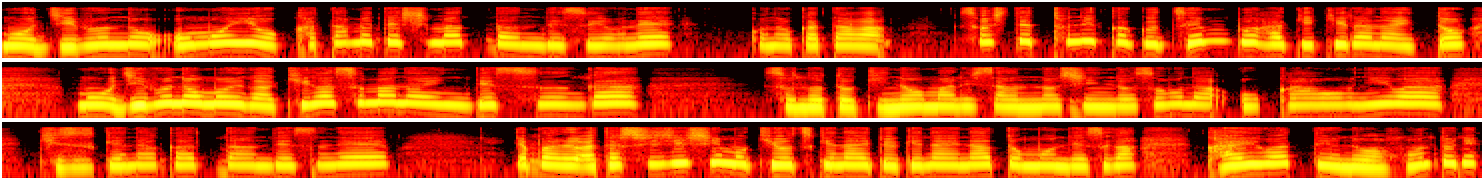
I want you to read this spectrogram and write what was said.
もう自分の思いを固めてしまったんですよね。この方は。そしてとにかく全部吐き切らないともう自分の思いが気が済まないんですがその時のマリさんのしんどそうなお顔には気づけなかったんですね。やっぱり私自身も気をつけないといけないなと思うんですが会話っていうのは本当に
